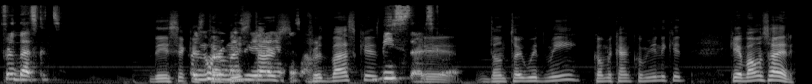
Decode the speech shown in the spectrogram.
Fruit Baskets. Dice que está Beastars, Fruit Basket, eh, Don't Toy With Me, Comic Can Communicate. Que vamos a ver,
